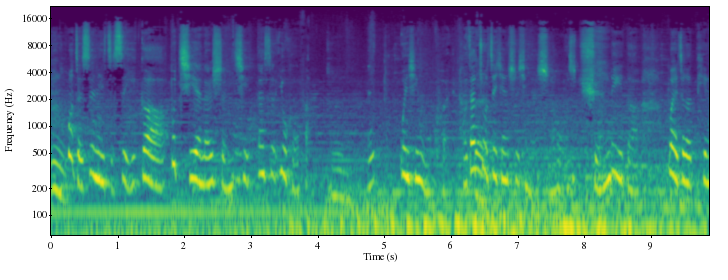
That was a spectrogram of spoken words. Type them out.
嗯。或者是你只是一个不起眼的神器，但是又何妨？嗯，我问心无愧。我在做这件事情的时候，我是全力的为这个天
